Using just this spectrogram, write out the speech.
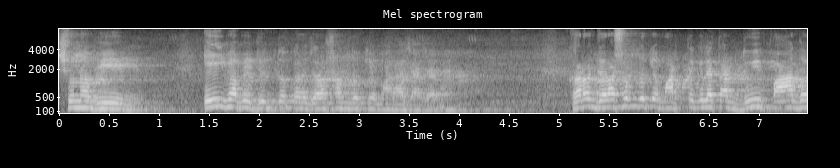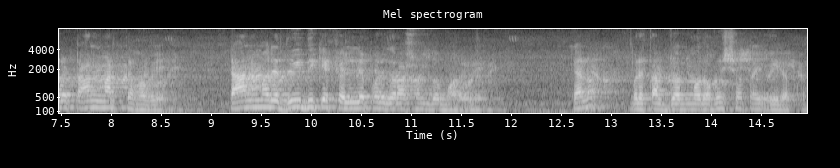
শুনো ভীম, এইভাবে যুদ্ধ করে জরাসন্ধকে মারা যা যাবে না। কারণ জরাসন্ধকে মারতে গেলে তার দুই পা ধরে টান মারতে হবে। টান মারে দুই দিকে ফেললে পরে জরাসন্ধ মরবে। কেন? বলে তার জন্ম রহস্যটাই ওই রকম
